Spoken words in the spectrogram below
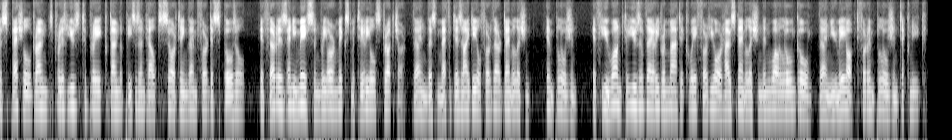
A special ground screw is used to break down the pieces and helps sorting them for disposal. If there is any masonry or mixed material structure, then this method is ideal for their demolition. Implosion. If you want to use a very dramatic way for your house demolition in Wollongong, then you may opt for implosion technique.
